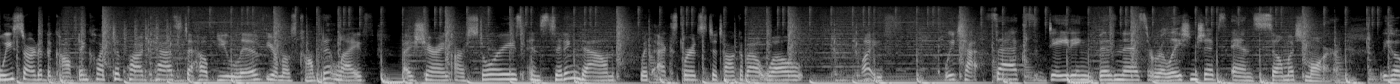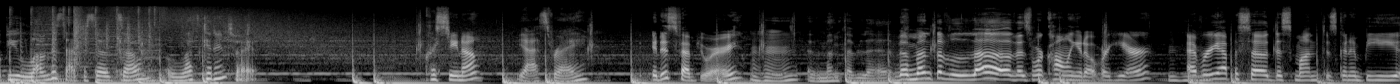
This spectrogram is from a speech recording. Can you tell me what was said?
We started the Confident Collective podcast to help you live your most confident life by sharing our stories and sitting down with experts to talk about, well, life. We chat sex, dating, business, relationships, and so much more. We hope you love this episode, so let's get into it. Kristina, Yes, Ray. it is February, Mm-hmm. The month of love. the month of love, as we're calling it over here. Every episode this month is going to be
